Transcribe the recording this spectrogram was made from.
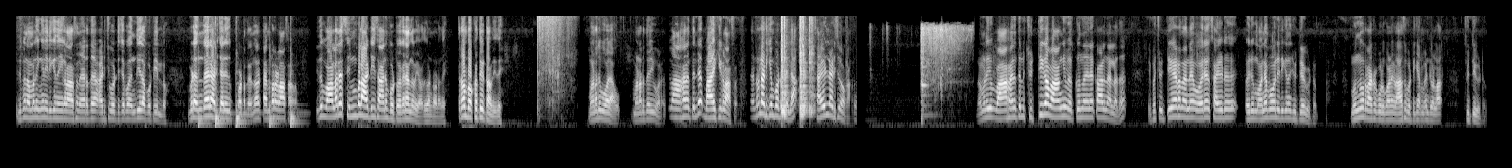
ഇതിപ്പോൾ നമ്മൾ ഇങ്ങനെ ഇരിക്കുന്ന ഈ ഗ്ലാസ് നേരത്തെ അടിച്ച് പൊട്ടിച്ചപ്പോൾ എന്ത് ചെയ്താൽ പൊട്ടിയില്ലല്ലോ ഇവിടെ എന്തായാലും അടിച്ചാലും ഇത് പൊട്ടത്തെ എന്നാൽ ടെമ്പർ ഗ്ലാസ് ആണ്. ഇത് വളരെ സിമ്പിളായിട്ട് ഈ സാധനം പൊട്ടും. എങ്ങനെയാണെന്ന് അറിയാം അത് കണ്ടോണേ ഇത്രയും പൊക്കത്തിട്ടാൽ മതി. ഇതേ മണൽ പോലെ ആവും. മണർത്തരി പോലെ. വാഹനത്തിന്റെ ബാക്ക് ഗ്ലാസ് സെൻട്രൽ അടിക്കാൻ പൊട്ടുന്നില്ല സൈഡിൽ അടിച്ചു നോക്കാം. നമ്മൾ ഈ വാഹനത്തിൽ ചുറ്റിക വാങ്ങി വെക്കുന്നതിനേക്കാൾ നല്ലത് ഇപ്പൊ ചുറ്റികയുടെ തന്നെ ഓരോ സൈഡ് ഒരു മൊന പോലെ ഇരിക്കുന്ന ചുറ്റിക കിട്ടും. മുന്നൂറ് രൂപ കൊടുക്കുവാണെങ്കിൽ ഗ്ലാസ് പൊട്ടിക്കാൻ വേണ്ടിയുള്ള ചുറ്റി കിട്ടും.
